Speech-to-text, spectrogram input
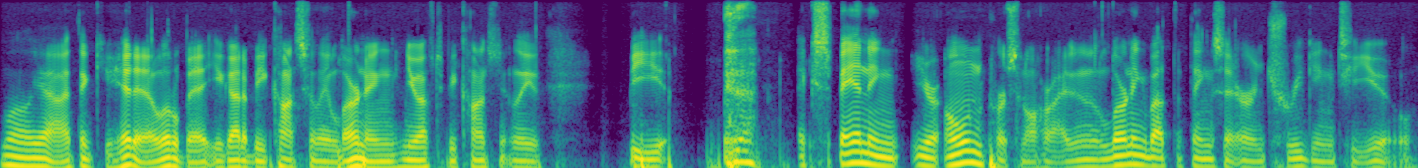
Well, yeah, I think you hit it a little bit. You got to be constantly learning. You have to be constantly be expanding your own personal horizon and learning about the things that are intriguing to you.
